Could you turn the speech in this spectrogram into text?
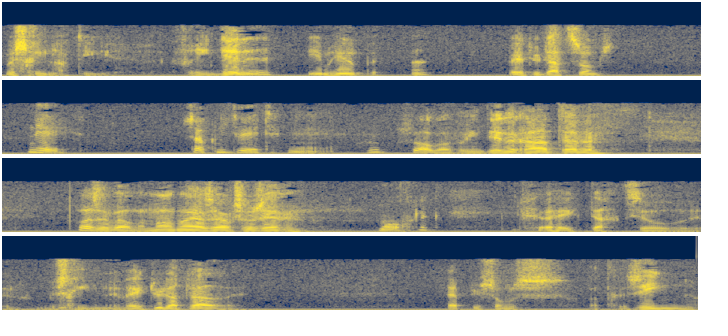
Misschien had hij vriendinnen die hem hielpen. Hè? Weet u dat soms? nee. Zou ik niet weten. Hm, Zal wel vriendinnen gehad hebben. Was er wel een man, naar, zou ik zo zeggen. Mogelijk. Ja, ik dacht zo, eh, misschien weet u dat wel. Hebt u soms wat gezien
